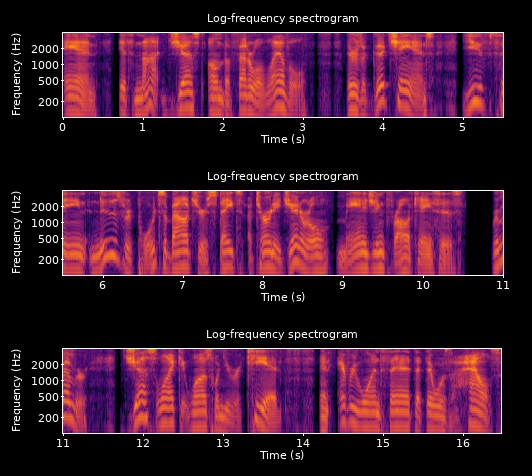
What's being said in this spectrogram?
And it's not just on the federal level. There's a good chance You've seen news reports about your state's attorney general managing fraud cases. Remember, just like it was when you were a kid, and everyone said that there was a house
